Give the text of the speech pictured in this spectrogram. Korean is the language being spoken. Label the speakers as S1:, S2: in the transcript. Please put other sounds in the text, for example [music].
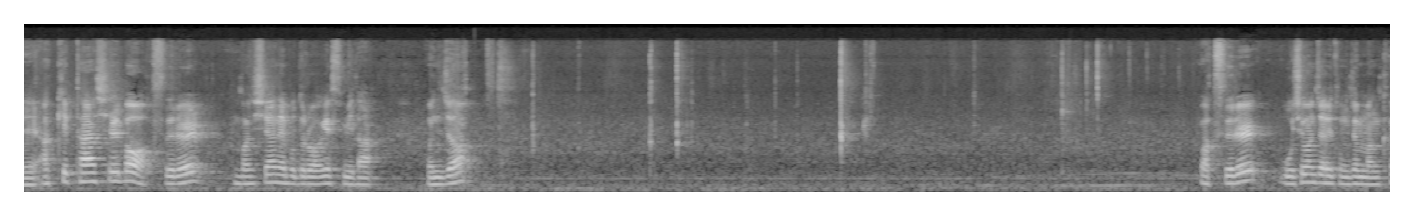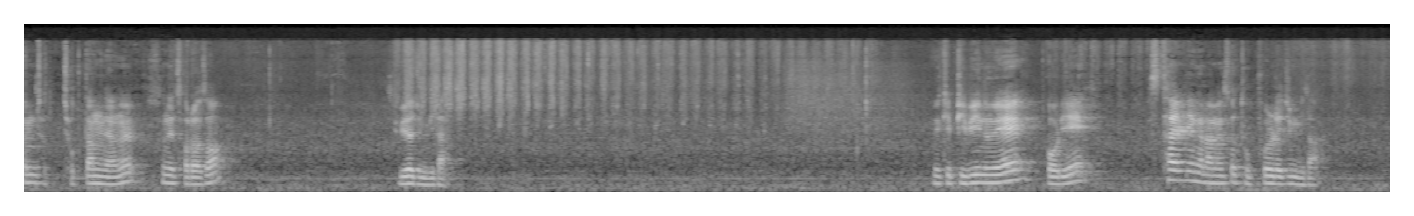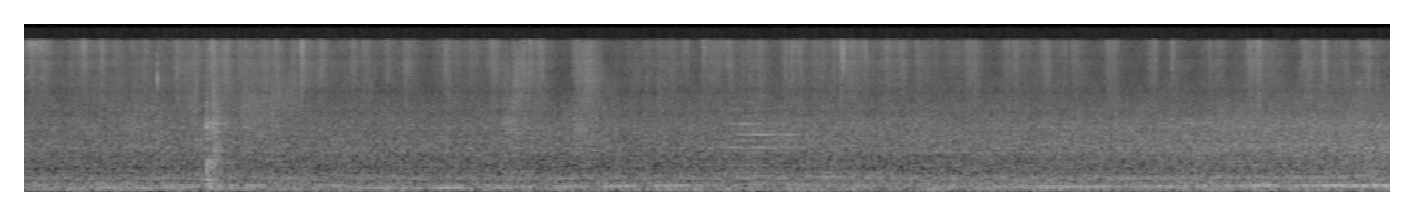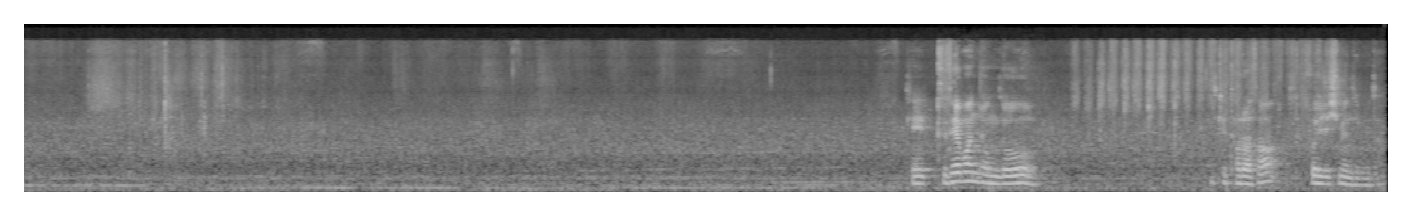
S1: 네, 아키타 실버 왁스를 한번 시연해 보도록 하겠습니다. 먼저 왁스를 50원짜리 동전만큼 적- 적당량을 손에 덜어서 비벼줍니다. 이렇게 비빈 후에 머리에 스타일링을 하면서 도포를 해줍니다. 이렇게 두세 번 정도 이렇게 덜어서 보여주시면 됩니다.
